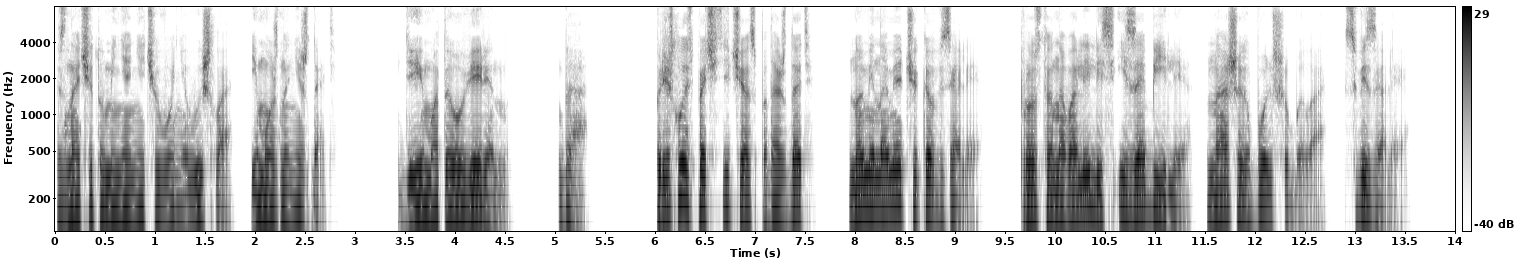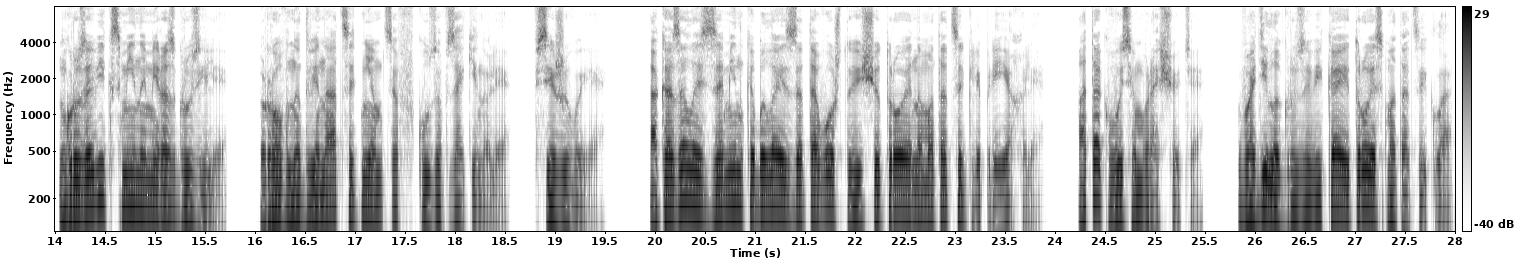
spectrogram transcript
Значит, у меня ничего не вышло, и можно не ждать. «Дима, ты уверен?» «Да». Пришлось почти час подождать, но минометчиков взяли. Просто навалились и забили, наших больше было. Связали. Грузовик с минами разгрузили. Ровно 12 немцев в кузов закинули, все живые. Оказалось, заминка была из-за того, что еще трое на мотоцикле приехали, а так восемь в расчете. Водила грузовика и трое с мотоцикла,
